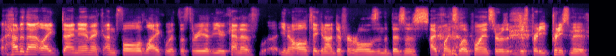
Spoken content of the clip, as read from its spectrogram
uh, how did that like dynamic unfold like with the three of you kind of uh, you know all taking on different roles in the business high points low points or was it just pretty pretty smooth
